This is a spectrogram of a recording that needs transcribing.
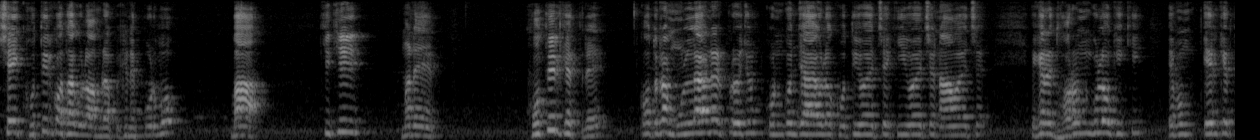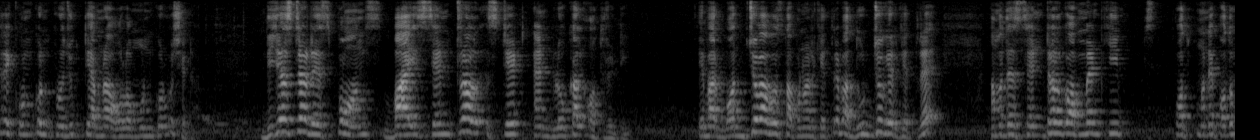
সেই ক্ষতির কথাগুলো আমরা এখানে পড়ব বা কি কি মানে ক্ষতির ক্ষেত্রে কতটা মূল্যায়নের প্রয়োজন? কোন কোন জায়গাগুলো ক্ষতি হয়েছে, কি হয়েছে, না হয়েছে? এখানে ধরনগুলো কি কি? এবং এর ক্ষেত্রে কোন কোন প্রযুক্তি আমরা অবলম্বন করব সেটা। Disaster response by central state and local authority এবার বর্জ্য ব্যবস্থাপনার ক্ষেত্রে বা দুর্যোগের ক্ষেত্রে আমাদের সেন্ট্রাল গভর্নমেন্ট কি মানে পদ-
